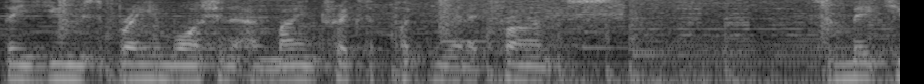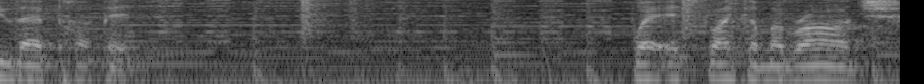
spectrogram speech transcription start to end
They used brainwashing and mind tricks to put you in a trance to make you their puppet. Where it's like a mirage.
